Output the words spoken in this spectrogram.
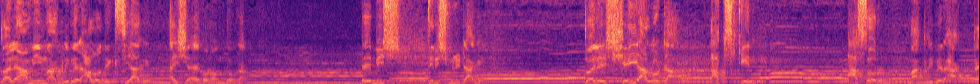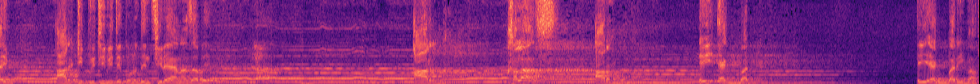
তাহলে আমি মাগরিবের আলো দেখছি আগে, আইসা এখন অন্ধকার। এই বিশ, তিরিশ মিনিট আগে। তাহলে সেই আলোটা আজকের আসর মাগরিবের আগ টাইম আর কি পৃথিবীতে কোনোদিন ফিরে আনা যাবে? আর না। খালাস, আর হবে না। এই একবারই। এই একবারই বাফ।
